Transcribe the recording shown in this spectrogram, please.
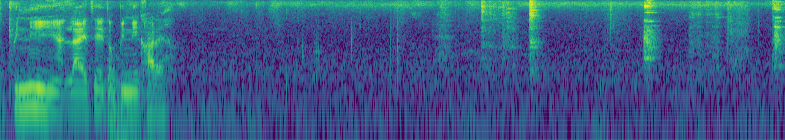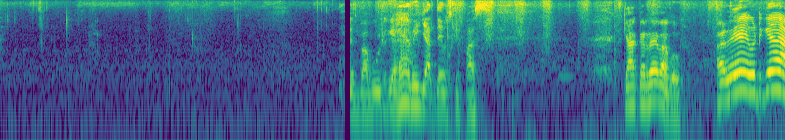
तो पिन्नी लाए थे तो पिन्नी खा रहे हैं। बाबू उठ गया है अभी जाते हैं उसके पास। क्या कर रहे हैं बाबू? अरे उठ गया।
